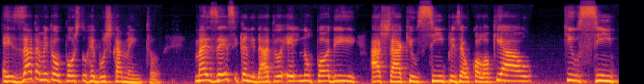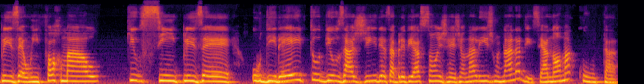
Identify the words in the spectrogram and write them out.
É exatamente o oposto do rebuscamento. Mas esse candidato, ele não pode achar que o simples é o coloquial, que o simples é o informal, que o simples é o direito de usar gírias, abreviações, regionalismos, nada disso, é a norma culta.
